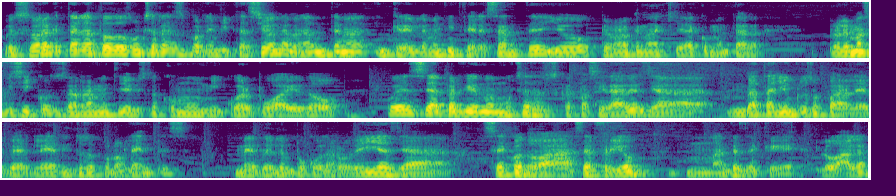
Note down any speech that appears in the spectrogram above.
Pues hola, ¿qué tal a todos? Muchas gracias por la invitación. La verdad, un tema increíblemente interesante. Yo, primero que nada, quería comentar problemas físicos. O sea, realmente yo he visto cómo mi cuerpo ha ido pues ya perdiendo muchas de sus capacidades, ya batallo incluso para leer, leer incluso con los lentes, me duele un poco las rodillas, ya sé cuando va a hacer frío mm, antes de que lo haga.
